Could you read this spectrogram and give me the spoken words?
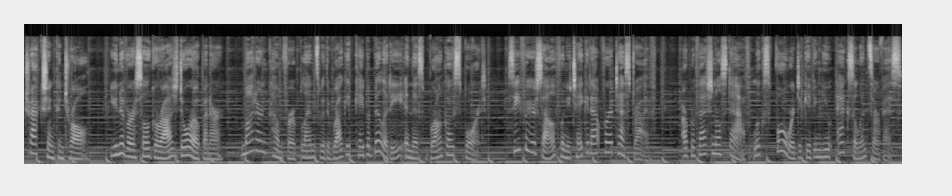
traction control, universal garage door opener. Modern comfort blends with rugged capability in this Bronco Sport. See for yourself when you take it out for a test drive. Our professional staff looks forward to giving you excellent service.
